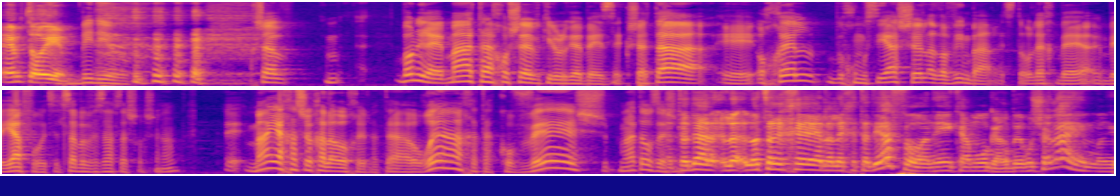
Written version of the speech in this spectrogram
הם טועים. בדיוק. עכשיו, בוא נראה, מה אתה חושב כאילו לגבי זה? כשאתה אה, אוכל בחומוסייה של ערבים בארץ, אתה הולך ב, ביפו אצל סבא וסבתא שלך שם, מה היחס שלך לאוכל? אתה אורח? אתה כובש? מה אתה עושה? אתה יודע, לא, לא צריך אה, ללכת עד יפו, אני כאמור גר בירושלים, אני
